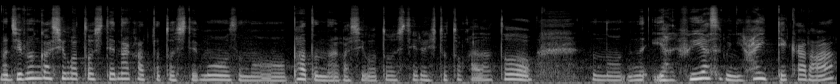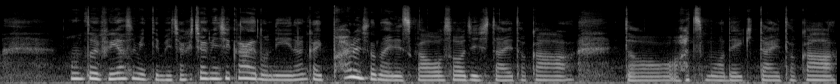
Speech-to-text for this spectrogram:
まあ、自分が仕事してなかったとしてもそのパートナーが仕事をしてる人とかだとそのいや冬休みに入ってから本当に冬休みってめちゃくちゃ短いのになんかいっぱいあるじゃないですか。大掃除したいとかと初詣行きたいとか、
